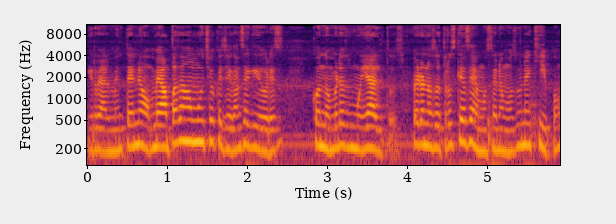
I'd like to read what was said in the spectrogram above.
y realmente no. Me ha pasado mucho que llegan seguidores con números muy altos, pero nosotros qué hacemos? Tenemos un equipo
